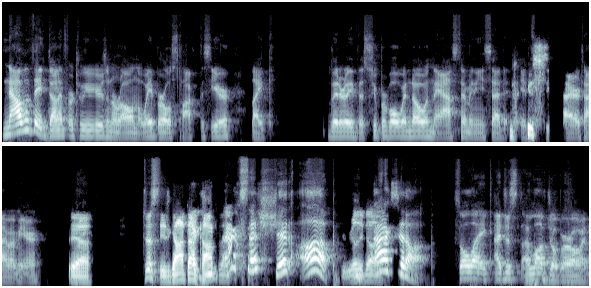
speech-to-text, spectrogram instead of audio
now that they've done it for two years in a row, and the way Burrow's talked this year, like literally the Super Bowl window, when they asked him, and he said, "It's the entire time I'm here." Yeah. Just He's got that and he confidence. backs that shit up. He really He does. Backs it up. So like, I just I love Joe Burrow, and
